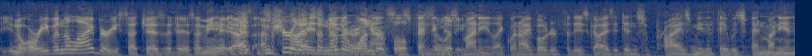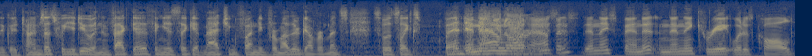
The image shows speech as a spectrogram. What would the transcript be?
you know, or even the library, such as it is. I mean, It, it I, I'm sure that's another that wonderful spending facility. this money. Like when I voted for these guys, it didn't surprise me that they would spend money in the good times. That's what you do. And in fact, the other thing is they get matching funding from other governments. So it's like spend And it then you know what happens? Then they spend it, and then they create what is called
